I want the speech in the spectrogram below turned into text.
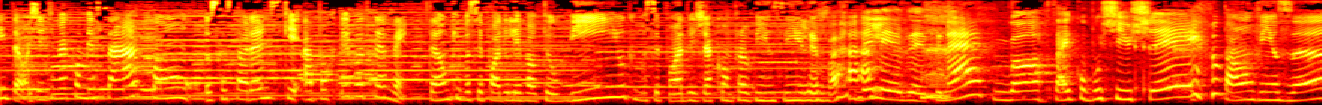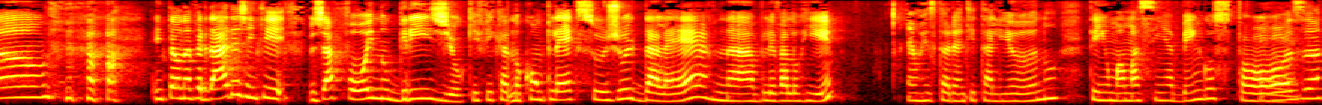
Então, a gente vai começar com os restaurantes que a Porte Vodka vem. Então, que você pode levar o teu vinho, que você pode já comprar o vinhozinho e levar. Beleza, esse, né? Ó, sai com o buchinho cheio. Toma um vinhozão. Então, na verdade, a gente já foi no Grigio, que fica no complexo Jules Dallaire, na Boulevard Laurier. É um restaurante italiano, tem uma massinha bem gostosa,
